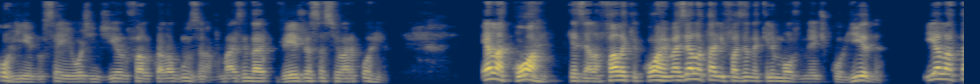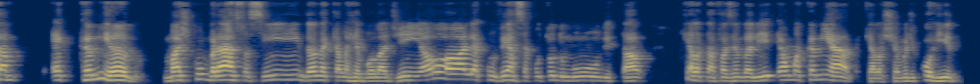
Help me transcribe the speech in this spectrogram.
Corria, não sei, hoje em dia eu não falo com ela há alguns anos, mas ainda vejo essa senhora correndo. Ela corre, quer dizer, ela fala que corre, mas ela está ali fazendo aquele movimento de corrida e ela está é, caminhando, mas com o braço assim, dando aquela reboladinha, olha, conversa com todo mundo e tal. Que ela está fazendo ali é uma caminhada, que ela chama de corrida.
